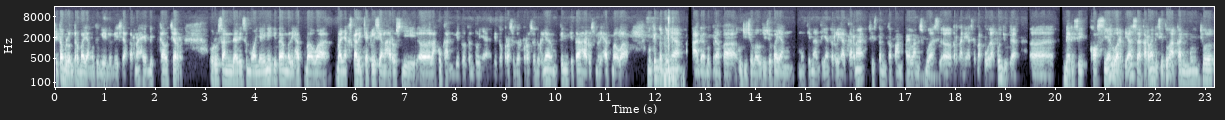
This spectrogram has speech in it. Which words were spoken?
kita belum terbayang untuk di Indonesia. Karena habit culture urusan dari semuanya ini kita melihat bahwa banyak sekali checklist yang harus dilakukan gitu tentunya gitu. Prosedur-prosedurnya mungkin kita harus melihat bahwa mungkin tentunya ada beberapa uji coba uji coba yang mungkin nantinya terlihat. Karena sistem kepampelan sebuah uh, pertandingan sepak bola pun juga uh, dari si costnya luar biasa. Karena di situ akan muncul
